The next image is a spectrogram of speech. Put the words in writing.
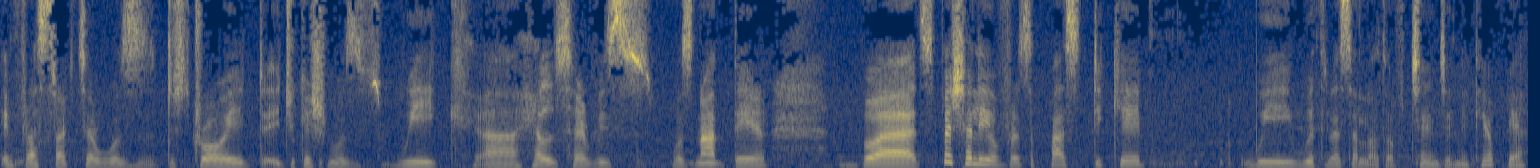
infrastructure was destroyed, education was weak, uh, health service was not there. But especially over the past decade, we witnessed a lot of change in Ethiopia.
